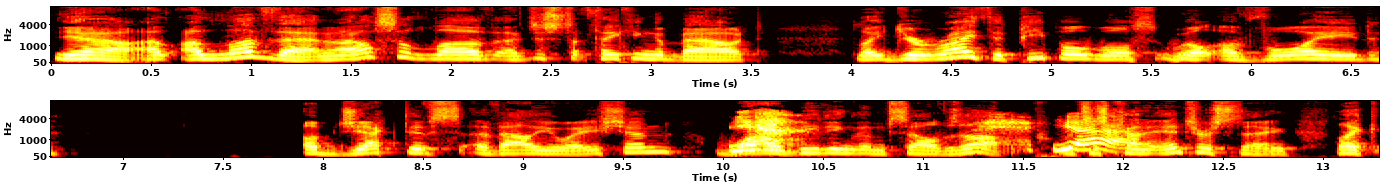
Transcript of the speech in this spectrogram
yeah i, I love that and i also love uh, just thinking about like you're right that people will will avoid objective evaluation while yeah. beating themselves up, which yeah. is kind of interesting. Like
